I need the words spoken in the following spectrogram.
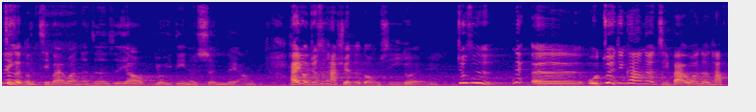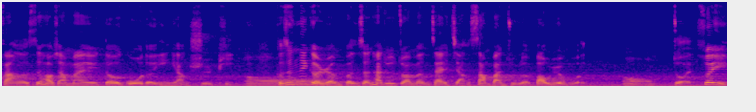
这这个个几百万，那真的是要有一定的声量，还有就是他选的东西，，对，就是那呃，我最近看到那个几百万的，他反而是好像卖德国的营养食品，哦，可是那个人本身他就是专门在讲上班族的抱怨文，哦，对，所以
